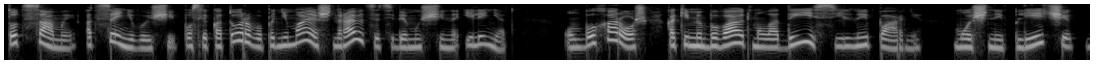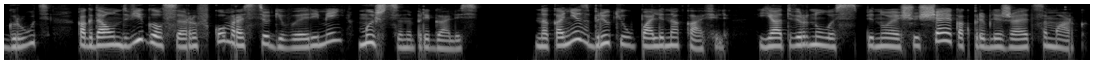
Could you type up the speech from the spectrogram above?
тот самый, оценивающий, после которого понимаешь, нравится тебе мужчина или нет. Он был хорош, какими бывают молодые сильные парни. Мощные плечи, грудь. Когда он двигался, рывком расстегивая ремень, мышцы напрягались. Наконец брюки упали на кафель. Я отвернулась спиной, ощущая, как приближается Марк.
